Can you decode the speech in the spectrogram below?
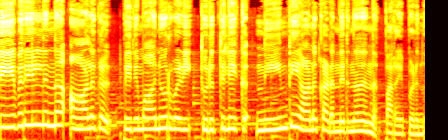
തേവരയിൽ നിന്ന് ആളുകൾ പെരുമാനൂർ വഴി തുരുത്തിലേക്ക് നീന്തിയാണ് കടന്നിരുന്നതെന്ന് പറയപ്പെടുന്നു.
